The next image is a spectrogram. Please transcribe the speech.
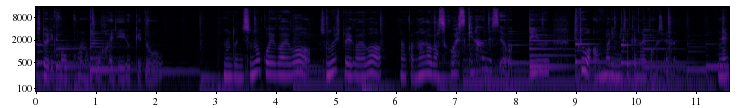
一人高校の後輩でいるけど本当にその子以外はその人以外はなんか奈良がすごい好きなんですよっていう人はあんまり見かけないかもしれない。ね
